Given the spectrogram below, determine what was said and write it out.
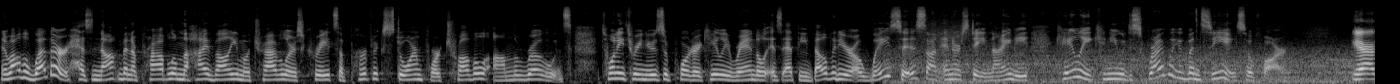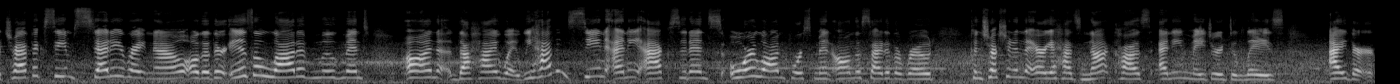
And while the weather has not been a problem, the high volume of travelers creates a perfect storm for trouble on the roads. 23 News reporter Kaylee Randall is at the Belvidere Oasis on Interstate 90. Kaylee, can you describe what you've been seeing so far? Yeah, traffic seems steady right now, although there is a lot of movement on the highway. We haven't seen any accidents or law enforcement on the side of the road. Construction in the area has not caused any major delays either.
